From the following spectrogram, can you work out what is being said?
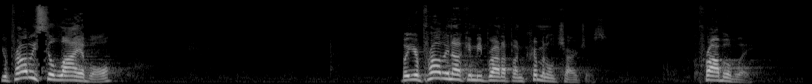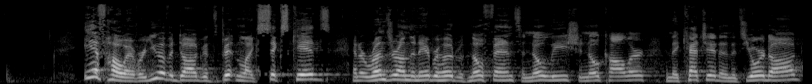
you're probably still liable. but you're probably not going to be brought up on criminal charges. Probably. If, however, you have a dog that's bitten like six kids and it runs around the neighborhood with no fence and no leash and no collar, and they catch it and it's your dog,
